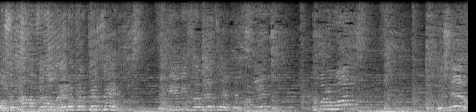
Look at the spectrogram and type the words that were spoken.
Osobnava fenomeno vrte se Devini zadete per pagamento Eu one Leggero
